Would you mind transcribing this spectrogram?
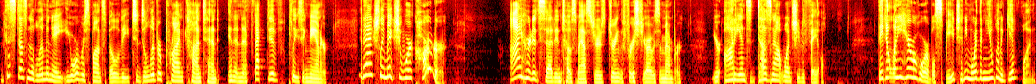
This doesn't eliminate your responsibility to deliver prime content in an effective, pleasing manner. It actually makes you work harder I heard it said in Toastmasters during the first year I was a member your audience does not want you to fail. They don't want to hear a horrible speech any more than you want to give one.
